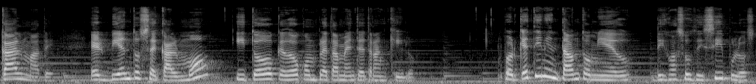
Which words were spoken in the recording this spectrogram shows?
cálmate. El viento se calmó y todo quedó completamente tranquilo. ¿Por qué tienen tanto miedo? dijo a sus discípulos.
